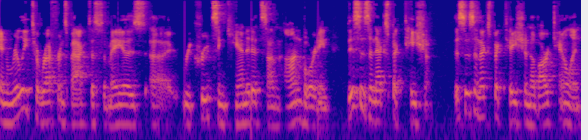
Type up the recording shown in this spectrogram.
And really to reference back to Samea's uh, recruits and candidates on onboarding, this is an expectation. This is an expectation of our talent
